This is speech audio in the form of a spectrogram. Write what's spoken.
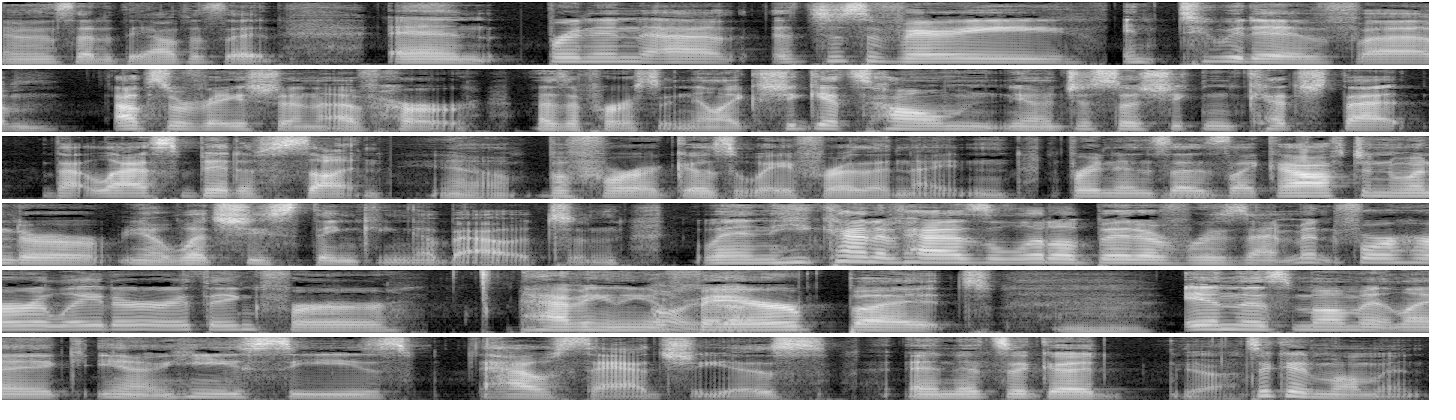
I almost said the opposite. And Brendan, uh, it's just a very intuitive um, observation of her as a person. You know, like she gets home, you know, just so she can catch that that last bit of sun, you know, before it goes away for the night. And Brendan says, like, I often wonder, you know, what she's thinking about. And when he kind of has a little bit of resentment for her later, I think for having the Oh, yeah. affair, but mm-hmm. in this moment, like, you know, he sees how sad she is. And it's a good, Yeah. it's a good moment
